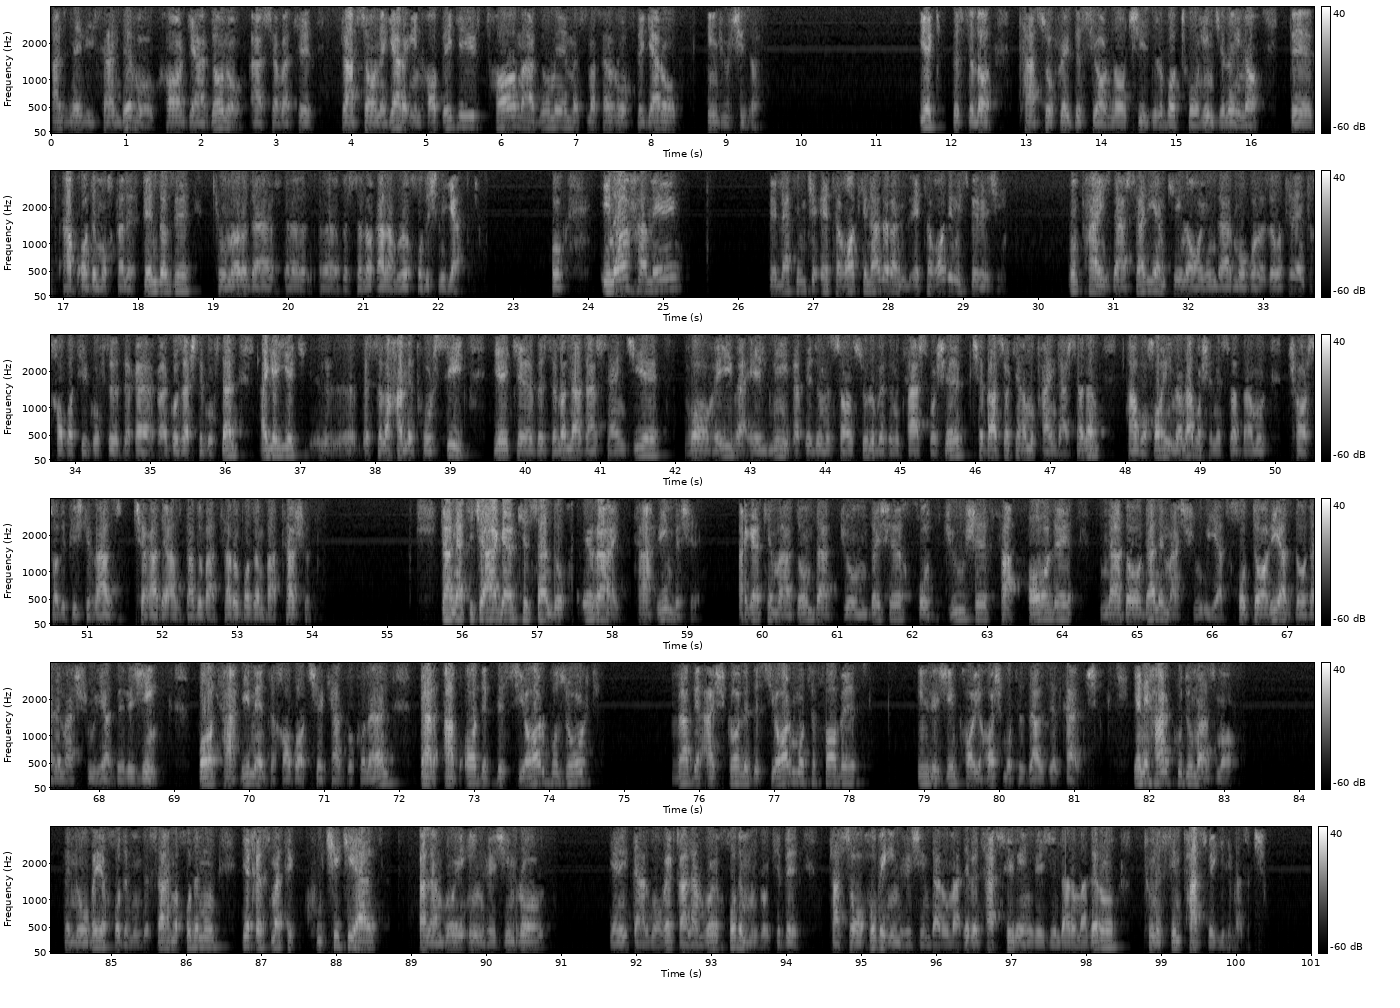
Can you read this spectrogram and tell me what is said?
از نویسنده و کارگردان و شود که رسانگر و اینها بگیر تا مردم مثل مثلا رفتگر و اینجور چیزا. یک به اصطلاح تصفره بسیار ناچیز رو با توهین جلو اینا به ابعاد مختلف بندازه که اونا رو در به اصطلاح قلمرو خودش نگه داره. خب اینا همه به علت اینکه اعتقاد که ندارن اعتقادی نیست به رژیم. اون پنج درصدی هم که این آقایون در مبارزه و انتخاباتی گفته و گذشته گفتن اگر یک به اصطلاح همه پرسی یک به اصطلاح نظرسنجی واقعی و علمی و بدون سانسور و بدون ترس باشه چه بسا که همون پنج درصد هم هواخواه اینا نباشه نسبت به همون چهار سال پیش که وضع چقدر از بد و بدتر و بازم بدتر شد. در نتیجه اگر که صندوق رای تحریم بشه اگر که مردم در جنبش خودجوش فعال ندادن مشروعیت خودداری از دادن مشروعیت به رژیم با تحریم انتخابات شرکت بکنند در ابعاد بسیار بزرگ و به اشکال بسیار متفاوت این رژیم پایهاش متزلزل تر میشه. یعنی هر کدوم از ما به نوبه خودمون به سهم خودمون یه قسمت کوچیکی از قلمروی این رژیم رو یعنی در واقع قلمرو خودمون رو که به تصاحب این رژیم در اومده به تاثیر این رژیم در اومده رو تونستیم پس بگیریم ازش.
